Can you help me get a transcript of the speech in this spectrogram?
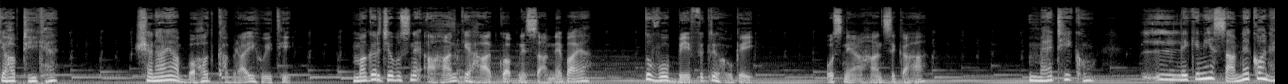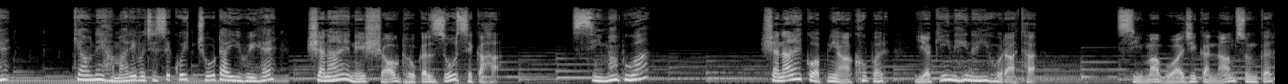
क्या आप ठीक हैं? शनाया बहुत घबराई हुई थी, मगर जब उसने आहान के हाथ को अपने सामने पाया तो वो बेफिक्र हो गई। उसने आहान से कहा, मैं ठीक हूँ, लेकिन ये सामने कौन है? क्या उन्हें हमारी वजह से कोई चोट आई हुई है? शनाया ने शॉक्ड होकर ज़ोर से कहा, सीमा बुआ? शनाया को अपनी आँखों पर यकीन ही नहीं हो रहा था। सीमा बुआ जी का नाम सुनकर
